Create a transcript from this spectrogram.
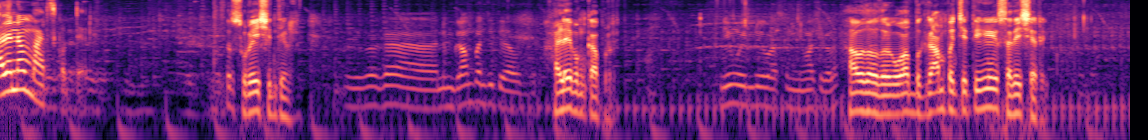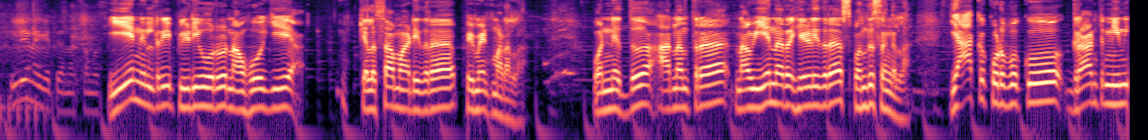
ಅದನ್ನು ನಾವು ಮಾಡಿಸ್ಕೊಡ್ತೇವೆ ರೀ. ಸರ್ ಸುರೇಶ್ ಅಂತ ಹೇಳಿ. ಇವಾಗ ನಿಮ್ಮ ಗ್ರಾಮ ಪಂಚಾಯತಿ ಯಾವುದು? ಹಳೆ ಬಂಕಾಪುರ ನೀವು ಇಲ್ಲಿ ವಾಸ ಹೌದು ಹೌದೌದು ಒಬ್ಬ ಗ್ರಾಮ ಪಂಚಾಯತಿ ಸದಸ್ಯ ರೀ. ಇಲ್ಲಿ ಏನಾಗೈತೆ ಅನ್ನೋ ಸಮಸ್ಯೆ? ಏನಿಲ್ಲ ರೀ ಪಿ ಡಿ ಅವರು ನಾವು ಹೋಗಿ ಕೆಲಸ ಮಾಡಿದ್ರೆ ಪೇಮೆಂಟ್ ಮಾಡಲ್ಲ. ಒಂದನೇದ್ದು ಆನಂತರ ನಾವು ಏನಾರ ಹೇಳಿದ್ರೆ ಸ್ಪಂದಿಸಂಗಿಲ್ಲ. ಯಾಕೆ ಕೊಡಬೇಕು, ಗ್ರಾಂಟ್ ನೀನು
